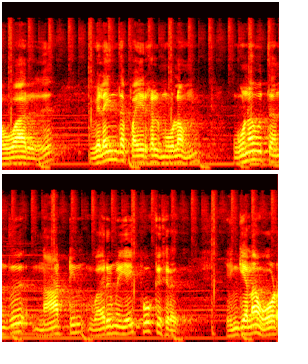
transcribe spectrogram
அவ்வாறு விளைந்த பயிர்கள் மூலம் உணவு தந்து நாட்டின் வறுமையை போக்குகிறது. எங்கெல்லாம் ஓட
